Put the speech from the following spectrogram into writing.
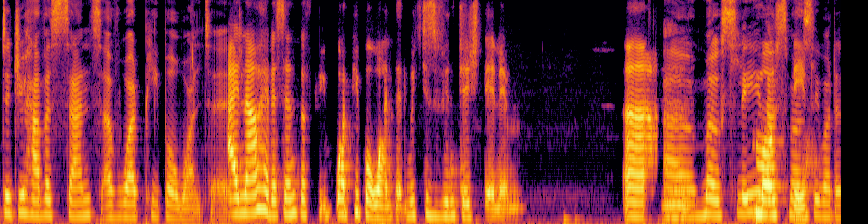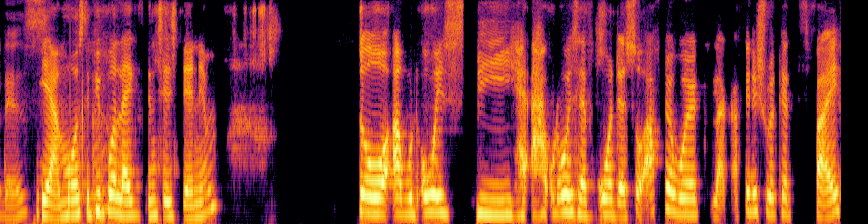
did you have a sense of what people wanted? I now had a sense of pe- what people wanted which is vintage denim. Um, uh, mostly mostly. mostly what it is. Yeah mostly people like vintage denim. So i would always be i would always have orders so after work like i finish work at five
